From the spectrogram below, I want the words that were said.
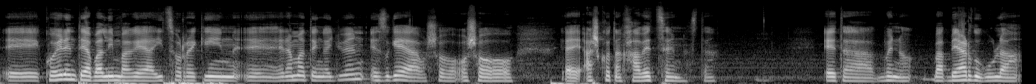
e, koherentea baldin bagea hitz horrekin e, eramaten gaituen, ez gea oso, oso e, askotan jabetzen, ezta? Eta, bueno, ba, behar dugula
